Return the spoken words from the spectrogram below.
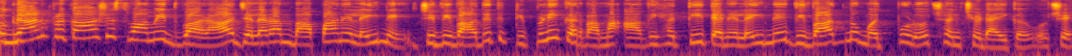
તો જ્ઞાન પ્રકાશ સ્વામી દ્વારા જલારામ બાપાને લઈને જે વિવાદિત ટિપ્પણી કરવામાં આવી હતી, તેને લઈને વિવાદનો મતપૂડો છંછેડાઈ ગયો છે.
